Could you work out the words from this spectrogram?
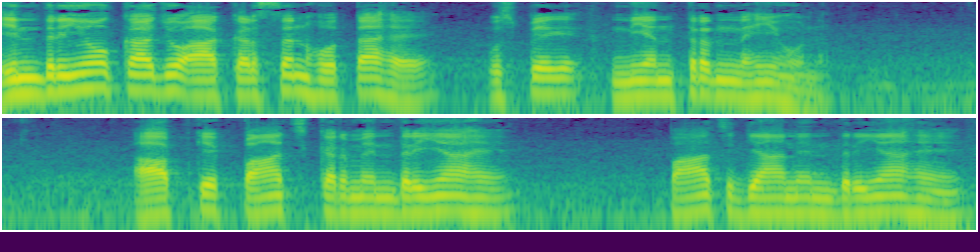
इंद्रियों का जो आकर्षण होता है, उस पर नियंत्रण नहीं होना। आपके पाँच कर्मेंद्रियाँ हैं, पाँच ज्ञानेन्द्रियाँ हैं,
